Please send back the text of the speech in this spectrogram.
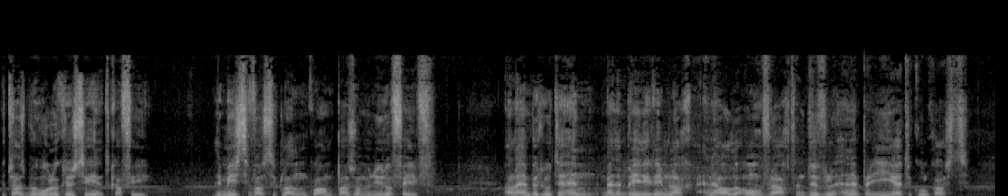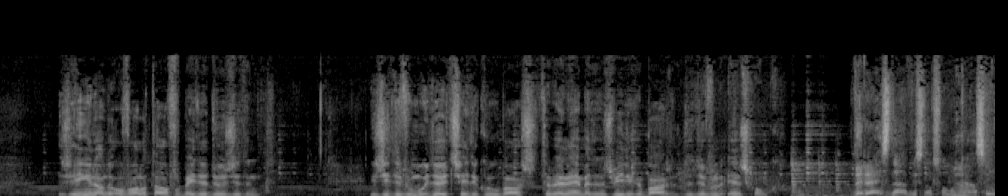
Het was behoorlijk rustig in het café. De meeste vaste klanten kwamen pas om een uur of vijf. Alain begroette hen met een brede glimlach en haalde ongevraagd een duvel en een perrier uit de koelkast. Ze gingen aan de ovale tafel bij de deur zitten. Je ziet er vermoeid uit, zei de kroegbaas, terwijl hij met een zwierig gebaar de duvel inschonk. De Rijsduif is nog zo'n locatie?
